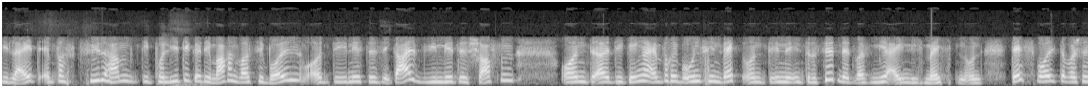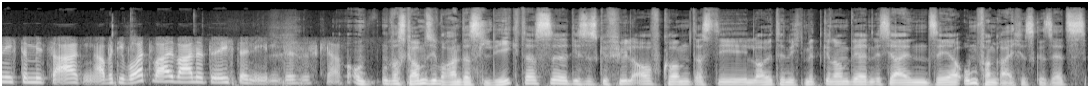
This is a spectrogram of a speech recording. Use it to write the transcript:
die Leute einfach das Gefühl haben, die Politiker, die machen, was sie wollen und denen ist es egal, wie wir das schaffen. Und äh, die gehen einfach über uns hinweg und ihnen interessiert nicht, was wir eigentlich möchten. Und das wollte er wahrscheinlich damit sagen. Aber die Wortwahl war natürlich daneben, das ist klar. Und was glauben Sie, woran das liegt, dass äh, dieses Gefühl aufkommt, dass die Leute nicht mitgenommen werden? Ist ja ein sehr umfangreiches Gesetz,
